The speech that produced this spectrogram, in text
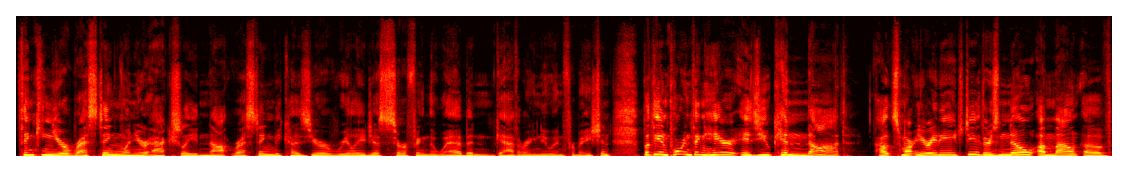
thinking you're resting when you're actually not resting because you're really just surfing the web and gathering new information. But the important thing here is you cannot outsmart your ADHD. There's no amount of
